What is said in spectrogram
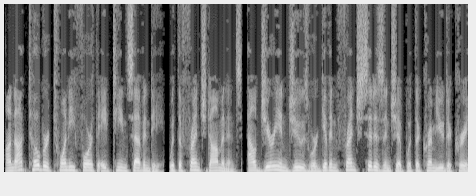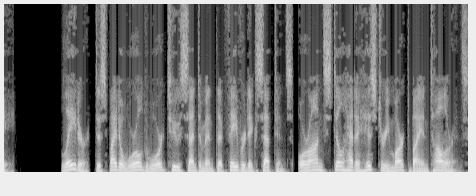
On October 24, 1870, with the French dominance, Algerian Jews were given French citizenship with the Crémieux Decree. Later, despite a World War II sentiment that favored acceptance, Oran still had a history marked by intolerance.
